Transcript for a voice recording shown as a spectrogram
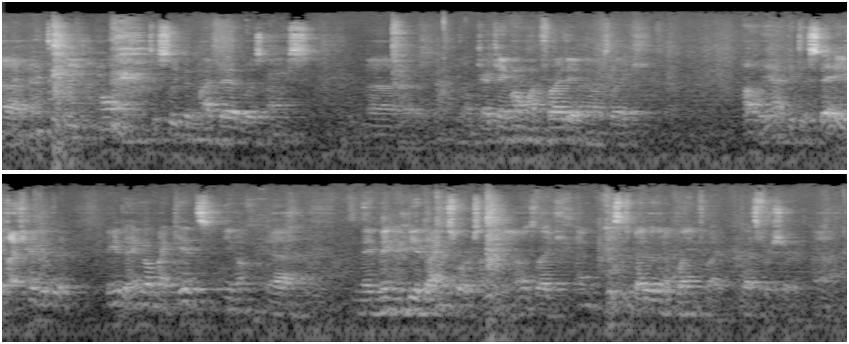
uh, to be home, to sleep in my bed was nice. Uh, you know, I came home on Friday and I was like, oh yeah, I get to stay. Like I get to I get to hang out with my kids. You know. Uh, and they make me be a dinosaur or something. You know, it's like this is better than a plane flight, that's for sure. Uh,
